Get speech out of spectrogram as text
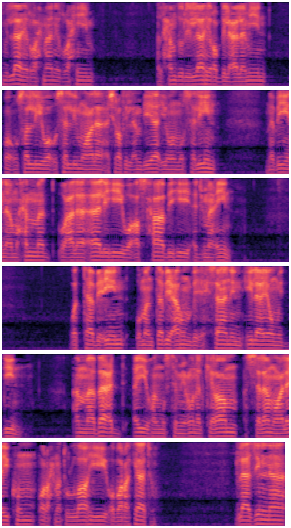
بسم الله الرحمن الرحيم. الحمد لله رب العالمين وأصلي وأسلم على أشرف الأنبياء والمرسلين نبينا محمد وعلى آله وأصحابه أجمعين. والتابعين ومن تبعهم بإحسان إلى يوم الدين. أما بعد أيها المستمعون الكرام السلام عليكم ورحمة الله وبركاته. لا زلنا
